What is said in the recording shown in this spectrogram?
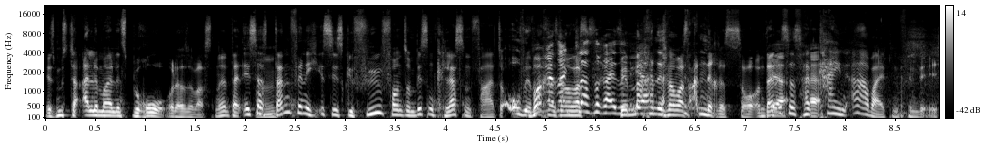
jetzt müsst ihr alle mal ins Büro oder sowas, ne? Dann ist das, dann finde ich, ist dieses Gefühl von so ein bisschen Klassenfahrt. So, oh, wir machen, jetzt mal was, Klassenreise, wir machen jetzt mal was anderes, so. Und dann Ja, ist das halt ja. kein Arbeiten, finde ich.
